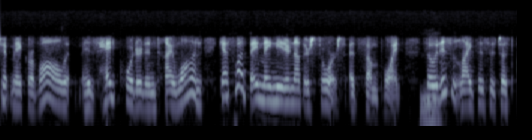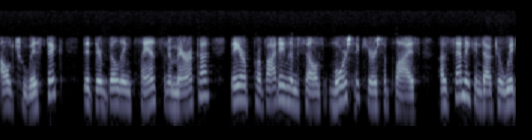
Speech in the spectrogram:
chip maker of all, is headquartered in Taiwan. Guess what? They may need another source at some point. Mm. So it isn't like this is just altruistic that they're building plants in America. They are providing themselves more secure supplies of semiconductor, which,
